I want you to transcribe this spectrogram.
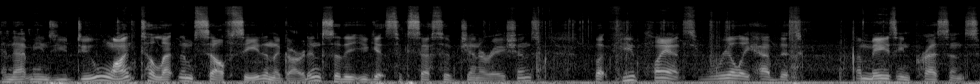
and that means you do want to let them self-seed in the garden so that you get successive generations. But few plants really have this amazing presence,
